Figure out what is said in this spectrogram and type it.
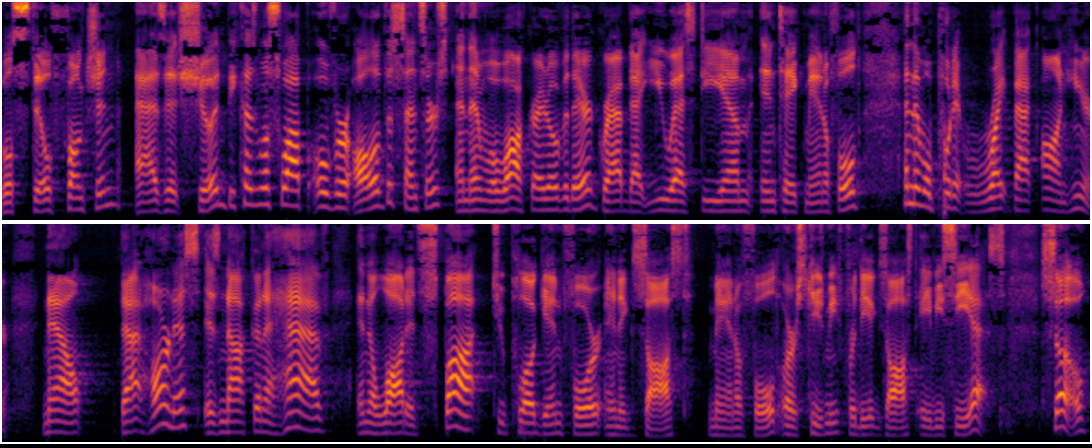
will still function as it should because we'll swap over all of the sensors and then we'll walk right over there, grab that USDM intake manifold, and then we'll put it right back on here. Now, that harness is not going to have an allotted spot to plug in for an exhaust manifold, or excuse me, for the exhaust AVCS. So,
